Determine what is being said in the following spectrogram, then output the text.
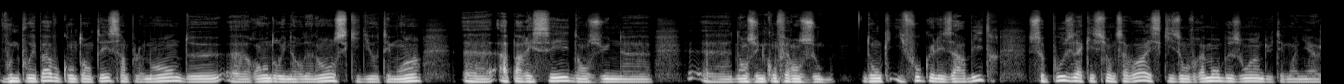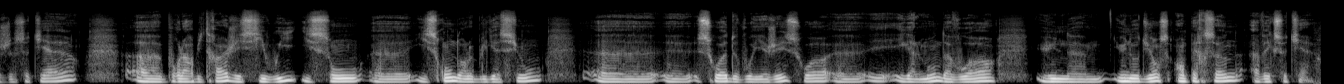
Vous ne pouvez pas vous contenter simplement de euh, rendre une ordonnance qui dit au témoin euh, apparaissez dans une, dans une conférence Zoom. Donc il faut que les arbitres se posent la question de savoir est-ce qu'ils ont vraiment besoin du témoignage de ce tiers euh, pour l'arbitrage? Et si oui, ils, sont, euh, ils seront dans l'obligation euh, soit de voyager, soit également d'avoir une, une audience en personne avec ce tiers.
